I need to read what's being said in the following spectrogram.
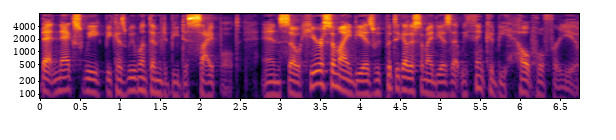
that next week because we want them to be discipled. And so here are some ideas. We put together some ideas that we think could be helpful for you.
